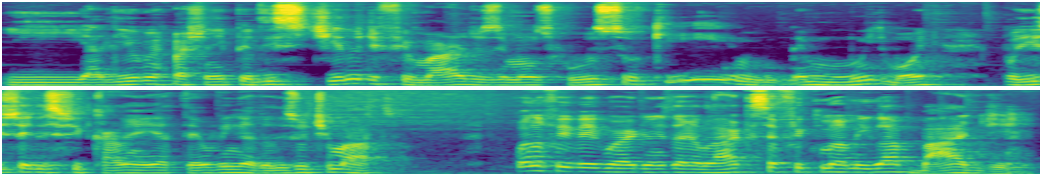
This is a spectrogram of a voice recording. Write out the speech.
E ali eu me apaixonei pelo estilo de filmar dos irmãos Russo, que é muito bom. Por isso eles ficaram aí até o Vingadores Ultimato. Quando eu fui ver Guardiões da Galáxia, fui com meu amigo Abad.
